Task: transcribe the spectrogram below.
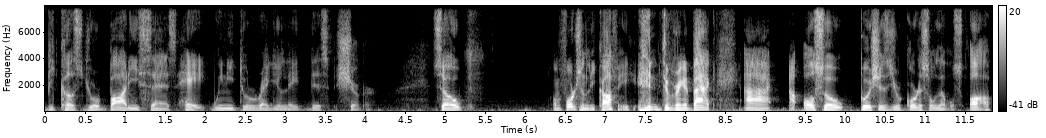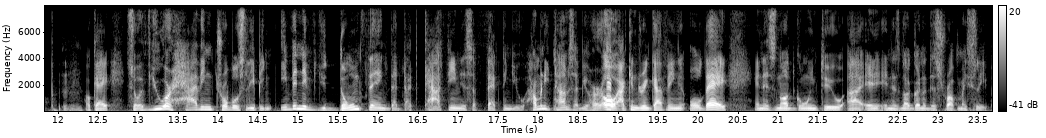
because your body says, "Hey, we need to regulate this sugar." So, unfortunately, coffee to bring it back uh, also pushes your cortisol levels up. Mm-hmm. Okay, so if you are having trouble sleeping, even if you don't think that that caffeine is affecting you, how many times have you heard, "Oh, I can drink caffeine all day and it's not going to uh, and it's not going to disrupt my sleep"?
